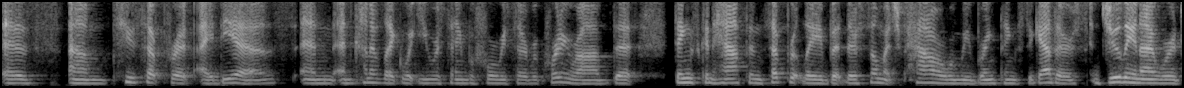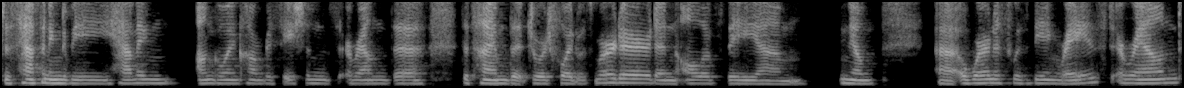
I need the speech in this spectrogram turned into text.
as um, two separate ideas and and kind of like what you were saying before we started recording rob that things can happen separately but there's so much power when we bring things together. So julie and i were just happening to be having ongoing conversations around the the time that george floyd was murdered and all of the um, you know uh, awareness was being raised around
